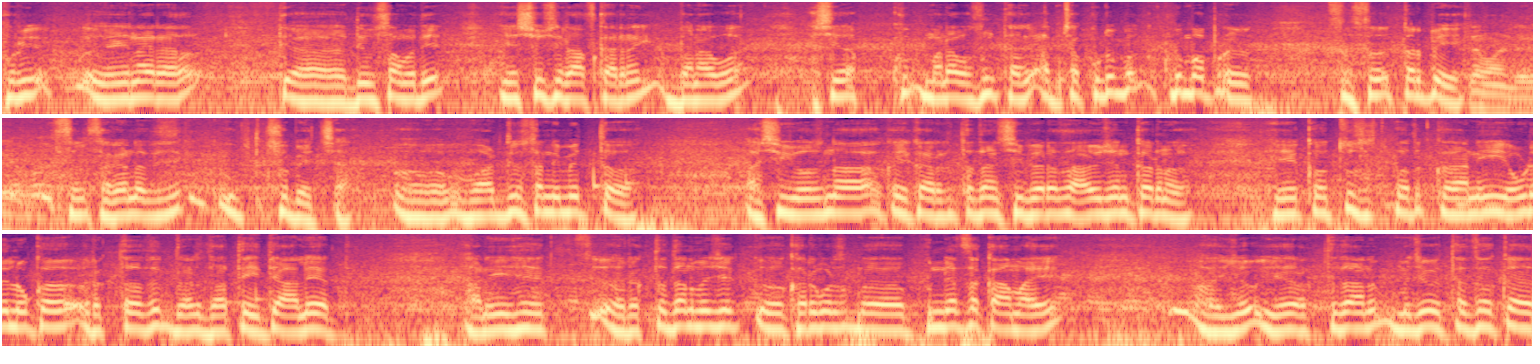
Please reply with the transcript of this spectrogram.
पुढील येणाऱ्या त्या दिवसामध्ये यशस्वी राजकारणी बनावं अशी खूप मनापासून त्या आमच्या कुटुंब कुटुंब तर्फे सगळ्यांना त्याची शुभेच्छा. वाढदिवसानिमित्त अशी योजना एका रक्तदान शिबिराचं आयोजन करणं हे कौतुक आणि एवढे लोक रक्तदान जाते इथे आले आहेत आणि हे रक्तदान म्हणजे खरोखर पुण्याचं काम आहे. यो- हे रक्तदान म्हणजे त्याचं का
